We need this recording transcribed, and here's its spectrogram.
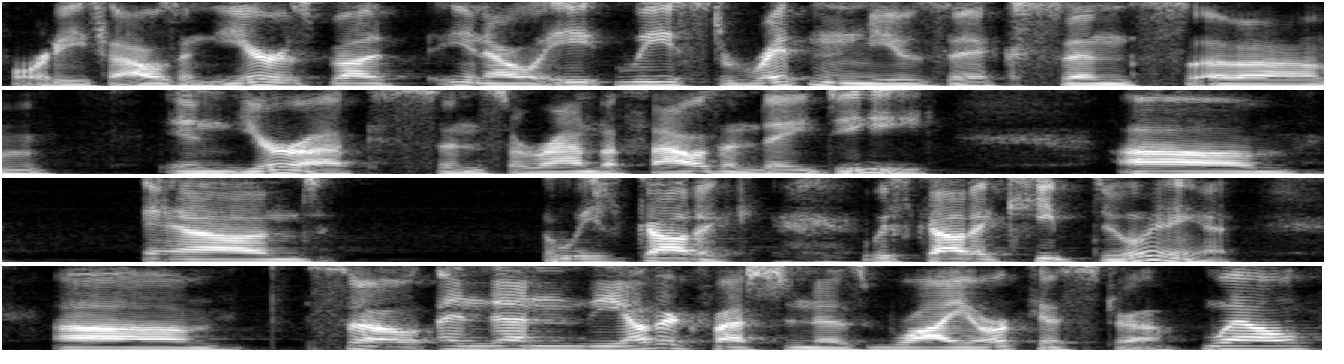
40,000 years but you know at least written music since um in Europe since around 1000 AD um and we've got to we've got to keep doing it. Um so and then the other question is why orchestra? Well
